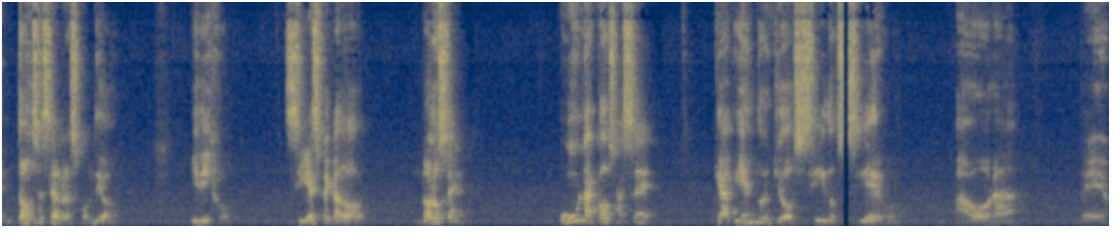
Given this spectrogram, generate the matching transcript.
Entonces él respondió y dijo, si es pecador, no lo sé. Una cosa sé, que habiendo yo sido ciego, ahora veo.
